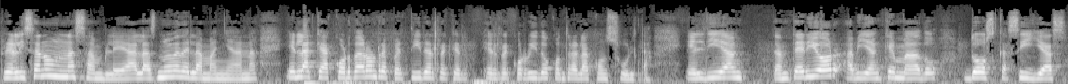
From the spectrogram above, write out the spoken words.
realizaron una asamblea a las nueve de la mañana en la que acordaron repetir el, el recorrido contra la consulta. El día anterior habían quemado dos casillas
